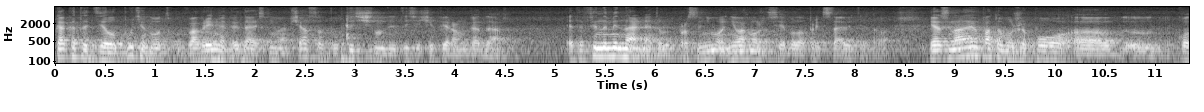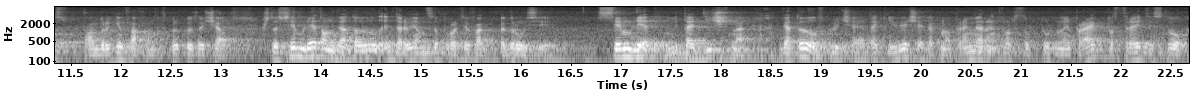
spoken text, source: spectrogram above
как это делал Путин вот во время, когда я с ним общался в 2000-2001 годах. Это феноменально, это просто невозможно себе было представить этого. Я знаю потом уже по э, там, другим фактам, поскольку изучал, что 7 лет он готовил интервенцию против Грузии. 7 лет методично готовил, включая такие вещи, как, например, инфраструктурный проект по строительству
